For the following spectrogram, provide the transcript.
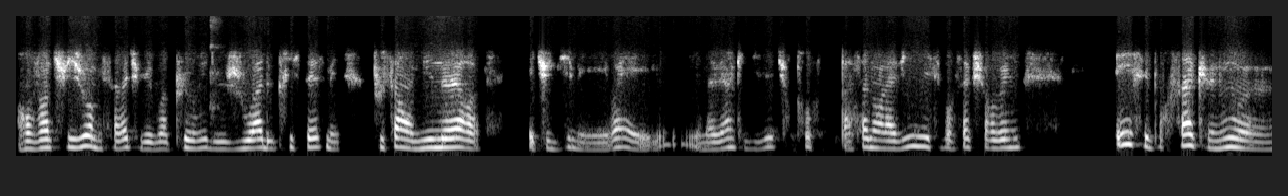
en 28 jours, mais ça va, tu les vois pleurer de joie, de tristesse, mais tout ça en une heure. Et tu te dis, mais ouais, il y en avait un qui disait, tu retrouves pas ça dans la vie, et c'est pour ça que je suis revenue. Et c'est pour ça que nous, euh,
